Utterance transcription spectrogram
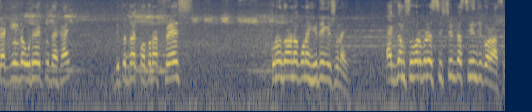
ব্যাকলাইটটা উঠে একটু দেখাই। ভিতরটা কতটা ফ্রেশ কোনো ধরনের কোনো হিটিং ইস্যু নাই। একদম সুপার সিস্টেমটা সিএনজি করা আছে।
